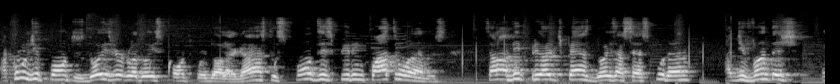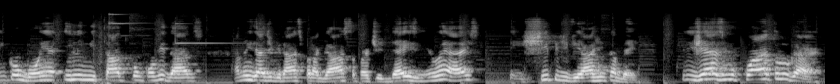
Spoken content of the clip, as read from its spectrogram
acúmulo de pontos 2,2 pontos por dólar gasto, os pontos expiram em 4 anos. Sala VIP Priority Pass 2 acessos por ano, Advantage em Congonha ilimitado com convidados, anuidade grátis para gasto a partir de 10 mil reais tem chip de viagem também. 34 lugar,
